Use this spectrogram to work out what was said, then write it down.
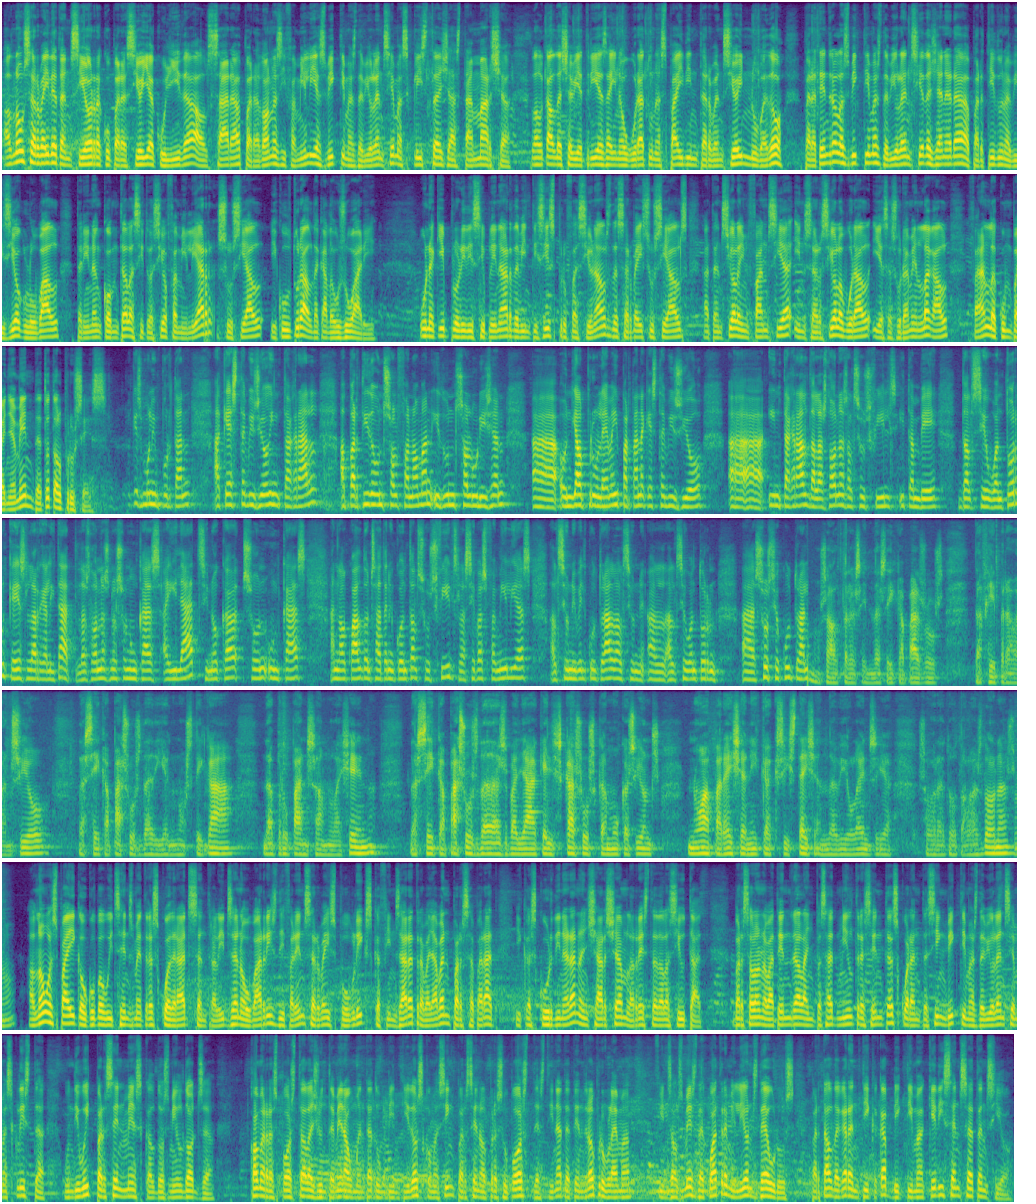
El nou servei d'atenció, recuperació i acollida, el SARA, per a dones i famílies víctimes de violència masclista ja està en marxa. L'alcalde Xavier Trias ha inaugurat un espai d'intervenció innovador per atendre les víctimes de violència de gènere a partir d'una visió global, tenint en compte la situació familiar, social i cultural de cada usuari. Un equip pluridisciplinar de 26 professionals de serveis socials, atenció a la infància, inserció laboral i assessorament legal faran l'acompanyament de tot el procés que és molt important aquesta visió integral a partir d'un sol fenomen i d'un sol origen eh, on hi ha el problema i per tant aquesta visió eh, integral de les dones, els seus fills i també del seu entorn, que és la realitat. Les dones no són un cas aïllat, sinó que són un cas en el qual s'ha doncs, de tenir en compte els seus fills, les seves famílies, el seu nivell cultural, el seu, el, el seu entorn eh, sociocultural. Nosaltres hem de ser capaços de fer prevenció, de ser capaços de diagnosticar, d'apropar-nos amb la gent, de ser capaços de desvetllar aquells casos que en ocasions no apareixen i que existeixen de violència, sobretot a les dones. No? El nou espai, que ocupa 800 metres quadrats, centralitza nou barris diferents serveis públics que fins ara treballaven per separat i que es coordinaran en xarxa amb la resta de la ciutat. Barcelona va atendre l'any passat 1.345 víctimes de violència masclista, un 18% més que el 2012. Com a resposta, l'Ajuntament ha augmentat un 22,5% el pressupost destinat a atendre el problema fins als més de 4 milions d'euros per tal de garantir que cap víctima quedi sense atenció.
